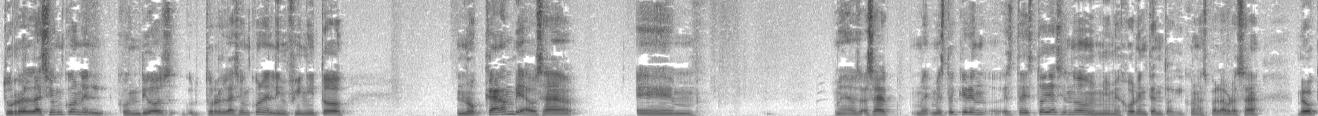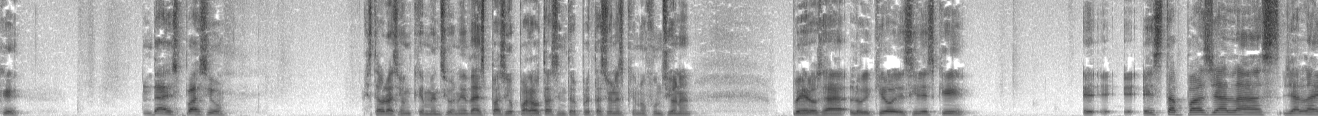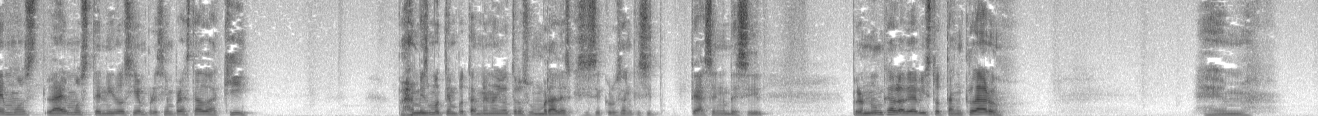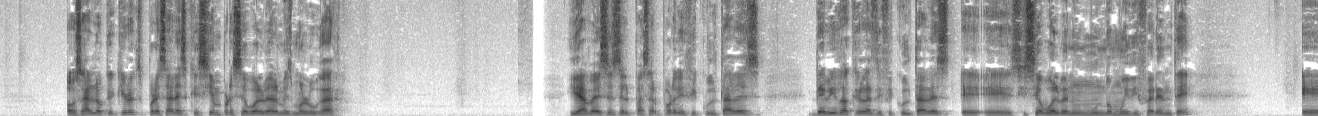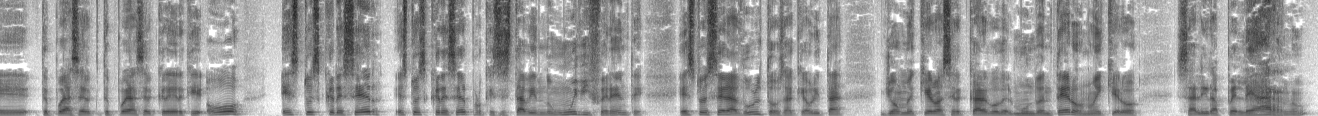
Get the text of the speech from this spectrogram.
tu relación con el con Dios, tu relación con el infinito no cambia, o sea, eh, o sea, me, me, estoy queriendo, estoy, estoy haciendo mi mejor intento aquí con las palabras, o sea, veo que da espacio esta oración que mencioné da espacio para otras interpretaciones que no funcionan. Pero, o sea, lo que quiero decir es que eh, eh, esta paz ya, las, ya la, hemos, la hemos tenido siempre, siempre ha estado aquí. Pero al mismo tiempo también hay otros umbrales que sí se cruzan, que sí te hacen decir, pero nunca lo había visto tan claro. Em, o sea, lo que quiero expresar es que siempre se vuelve al mismo lugar. Y a veces el pasar por dificultades, debido a que las dificultades eh, eh, sí se vuelven un mundo muy diferente, eh, te, puede hacer, te puede hacer creer que, oh, esto es crecer, esto es crecer porque se está viendo muy diferente, esto es ser adulto, o sea que ahorita yo me quiero hacer cargo del mundo entero, ¿no? Y quiero salir a pelear, ¿no?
